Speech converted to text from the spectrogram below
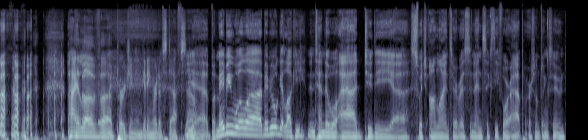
I love uh, purging and getting rid of stuff. So Yeah, but maybe we'll uh, maybe we'll get lucky. Nintendo will add to the uh, Switch Online service an N64 app or something soon.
